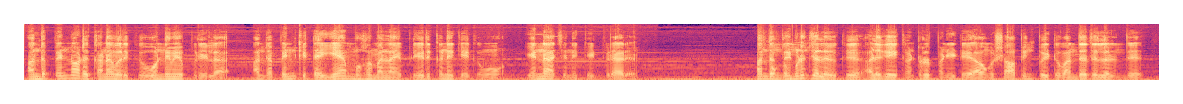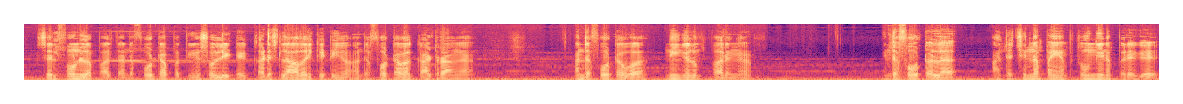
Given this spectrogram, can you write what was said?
அந்த பெண்ணோட கணவருக்கு ஒன்றுமே புரியல. அந்த பெண் கிட்ட ஏன் முகமெல்லாம் இப்படி இருக்குன்னு கேட்கவும் என்னாச்சுன்னு? கேட்கிறாரு. அந்த முடிஞ்ச அளவுக்கு அழுகையை கண்ட்ரோல் பண்ணிட்டு அவங்க ஷாப்பிங் போயிட்டு வந்ததுலேருந்து செல்ஃபோனில் பார்த்த அந்த ஃபோட்டோ பற்றியும் சொல்லிட்டு கடைசியில் அவர்கிட்டையும் அந்த ஃபோட்டோவை காட்டுறாங்க. அந்த ஃபோட்டோவை நீங்களும் பாருங்கள் இந்த ஃபோட்டோவில் அந்த சின்ன பையன் தூங்கின பிறகு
